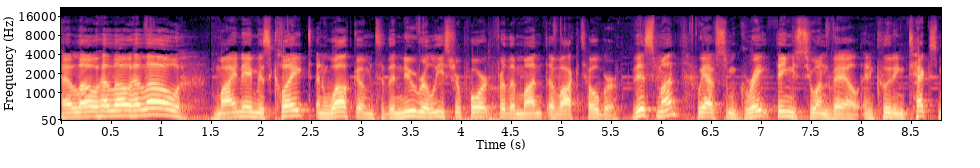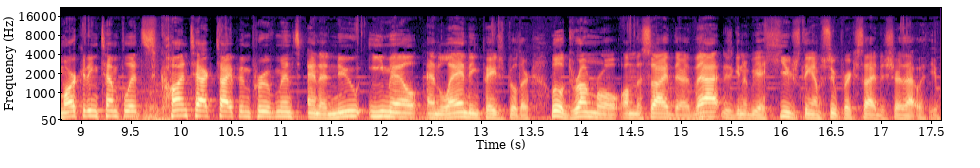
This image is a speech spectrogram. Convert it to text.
Hello, hello, hello. My name is Clayt and welcome to the new release report for the month of October. This month, we have some great things to unveil, including text marketing templates, contact type improvements, and a new email and landing page builder. A little drum roll on the side there. That is gonna be a huge thing. I'm super excited to share that with you.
